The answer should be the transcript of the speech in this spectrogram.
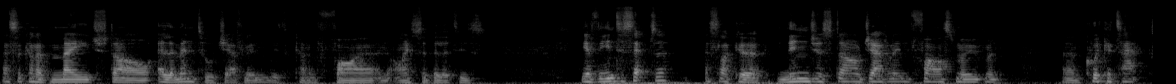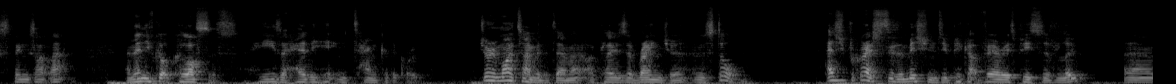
that's a kind of mage-style elemental javelin with kind of fire and ice abilities. You have the Interceptor, that's like a ninja-style javelin, fast movement, um, quick attacks, things like that. And then you've got Colossus, he's a heavy hitting tank of the group. During my time in the demo, I played as a ranger and a storm. As you progress through the missions, you pick up various pieces of loot, uh,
